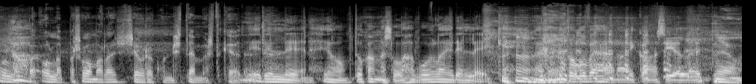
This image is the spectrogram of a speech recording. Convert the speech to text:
Ollapa, ollapa suomalaisissa seurakunnissa tämmöistä käytäntöä. Edelleen, joo, mutta Kangasallahan voi olla edelleenkin. Mä en nyt ollut vähän aikaan siellä, että... joo.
